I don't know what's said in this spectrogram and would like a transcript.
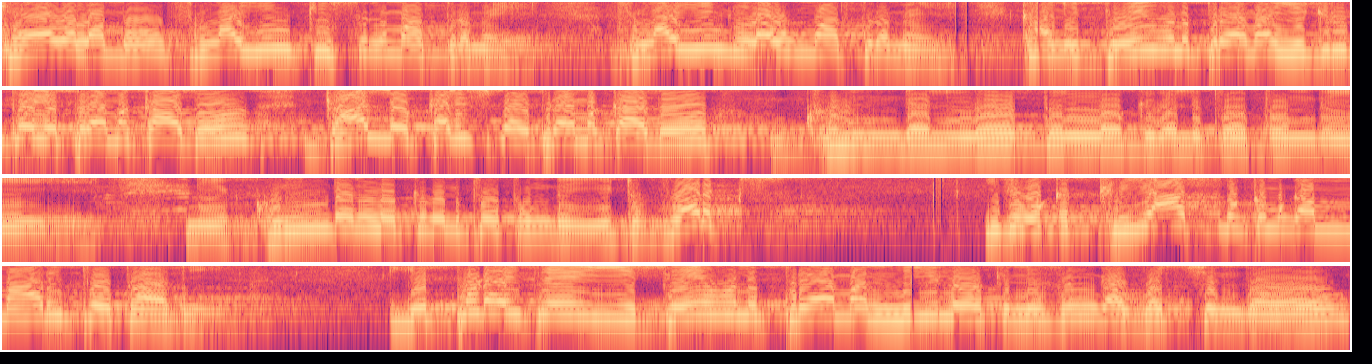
కేవలము ఫ్లయింగ్ కిస్సులు మాత్రమే. ఫ్లయింగ్ లవ్ మాత్రమే. కానీ దేవుని ప్రేమ ఎగిరిపోయే ప్రేమ కాదు గాల్లో కలిసిపోయే ప్రేమ కాదు గుండె లోతుల్లోకి వెళ్ళిపోతుంది. నీ గుండెల్లోకి వెళ్ళిపోతుంది. ఇట్ వర్క్స్ ఇది ఒక క్రియాత్మకంగా మారిపోతుంది. ఎప్పుడైతే ఈ దేవుని ప్రేమ నీలోకి నిజంగా వచ్చిందో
